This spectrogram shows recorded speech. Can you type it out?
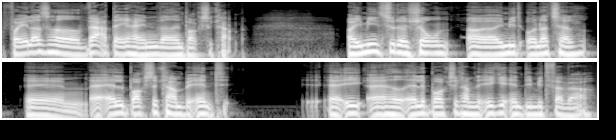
For ellers havde hver dag herinde været en boksekamp. Og i min situation og i mit undertal øh, er alle boksekampe endt er, e, er, havde alle boksekampe ikke endt i mit favør.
